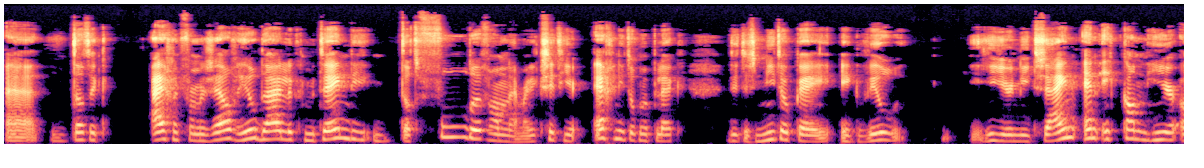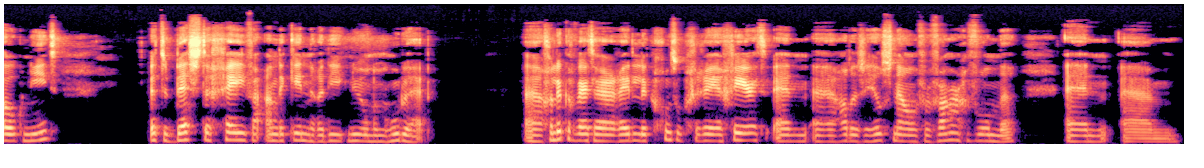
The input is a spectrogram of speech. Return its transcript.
uh, dat ik eigenlijk voor mezelf heel duidelijk meteen die, dat voelde van, nee, maar ik zit hier echt niet op mijn plek. Dit is niet oké. Ik wil hier niet zijn. En ik kan hier ook niet het beste geven aan de kinderen die ik nu onder mijn hoede heb. Uh, gelukkig werd er redelijk goed op gereageerd en uh, hadden ze heel snel een vervanger gevonden. En um,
